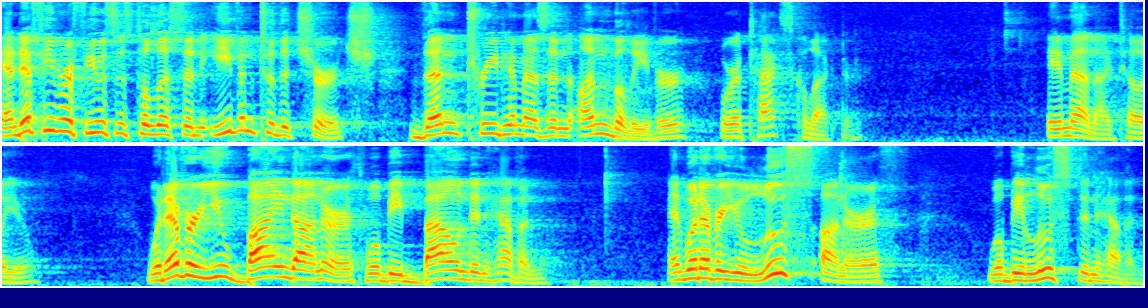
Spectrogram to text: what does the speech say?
And if he refuses to listen even to the church, then treat him as an unbeliever or a tax collector. Amen, I tell you. Whatever you bind on earth will be bound in heaven and whatever you loose on earth will be loosed in heaven.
